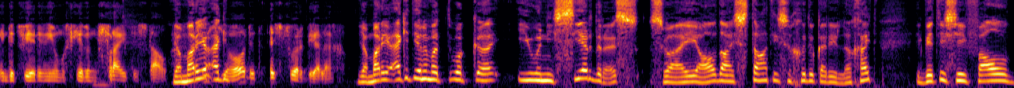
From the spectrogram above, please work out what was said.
en dit weer in die omgewing vry te stel. Ja, Mario, ek, ja, dit is voordelig. Ja, Mario, ek het een wat ook 'n uh, ioniseerder is, so hy haal daai statiese goed ook uit die lug uit. Ek weet as jy val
